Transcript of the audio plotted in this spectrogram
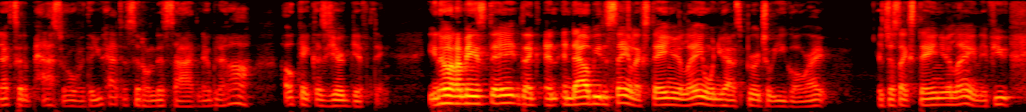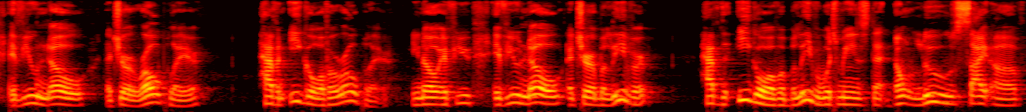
next to the pastor over there. You have to sit on this side." And they'll be like, "Ah, oh, okay, because you're gifting." You know what I mean? Stay like, and, and that would be the same. Like, stay in your lane when you have spiritual ego, right? It's just like stay in your lane. If you if you know that you're a role player, have an ego of a role player. You know, if you if you know that you're a believer, have the ego of a believer, which means that don't lose sight of,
